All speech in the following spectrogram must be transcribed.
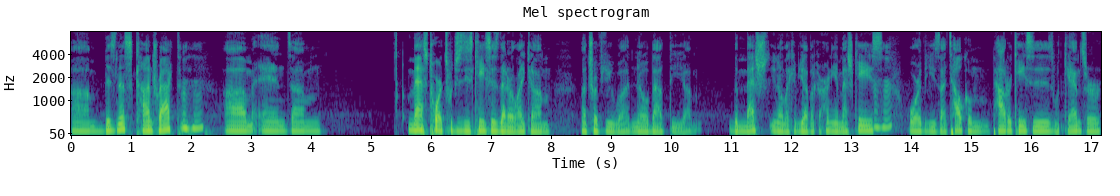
um, business contract, um, and um, mass torts, which is these cases that are like, um, not sure if you uh, know about the um, the mesh. You know, like if you have like a hernia mesh case. Or these uh, talcum powder cases with cancer.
